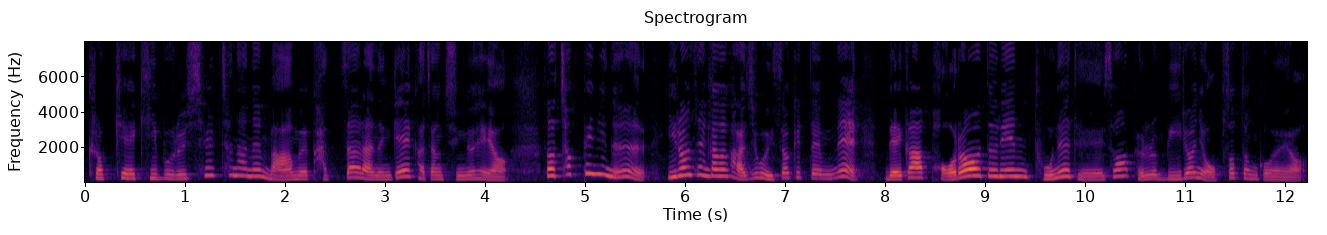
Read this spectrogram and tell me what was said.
그렇게 기부를 실천하는 마음을 갖자라는 게 가장 중요해요. 그래서 척핑이는 이런 생각을 가지고 있었기 때문에 내가 벌어들인 돈에 대해서 별로 미련이 없었던 거예요.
